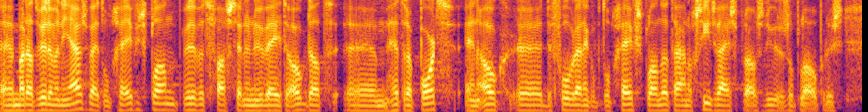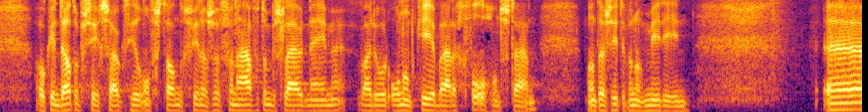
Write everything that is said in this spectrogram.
Uh, maar dat willen we niet juist bij het omgevingsplan willen we het vaststellen. En u weet ook dat uh, het rapport en ook de voorbereiding op het omgevingsplan... dat daar nog zienswijze procedures op lopen. Dus ook in dat opzicht zou ik het heel onverstandig vinden... als we vanavond een besluit nemen waardoor onomkeerbare gevolgen ontstaan. Want daar zitten we nog middenin. Uh,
